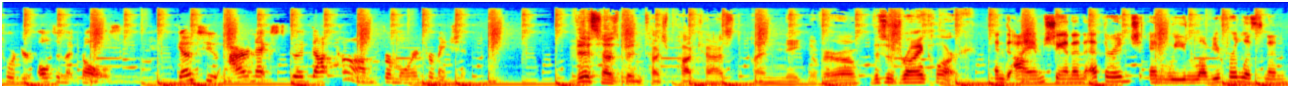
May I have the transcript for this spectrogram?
toward your ultimate goals. Go to ournextgood.com for more information. This has been Touch Podcast. I'm Nate Navarro. This is Ryan Clark. And I am Shannon Ethridge, and we love you for listening.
